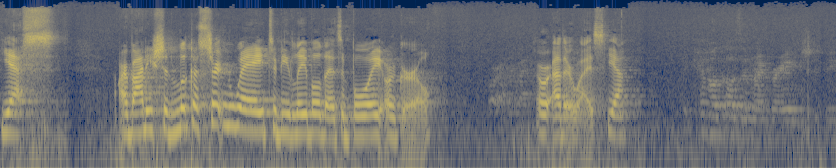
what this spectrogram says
Yes. Our body should look a certain way to be labeled as a boy or girl. Or otherwise, or otherwise yeah. The chemicals in my brain should be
